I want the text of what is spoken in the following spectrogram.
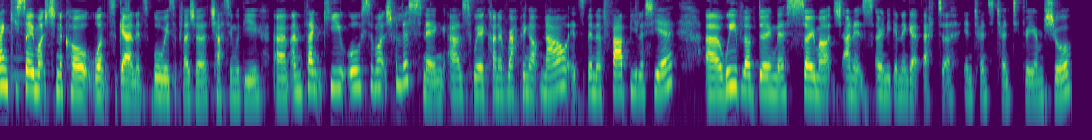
Thank you so much to Nicole once again. It's always a pleasure chatting with you. Um, and thank you all so much for listening as we're kind of wrapping up now. It's been a fabulous year. Uh, we've loved doing this so much, and it's only going to get better in 2023, I'm sure.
